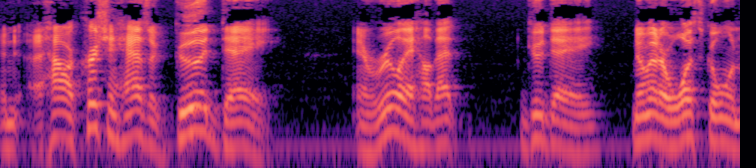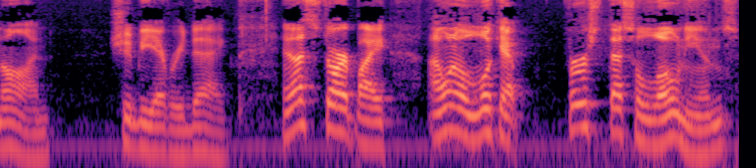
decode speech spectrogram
and how a Christian has a good day, and really how that good day, no matter what's going on, should be every day. And let's start by I want to look at 1 Thessalonians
